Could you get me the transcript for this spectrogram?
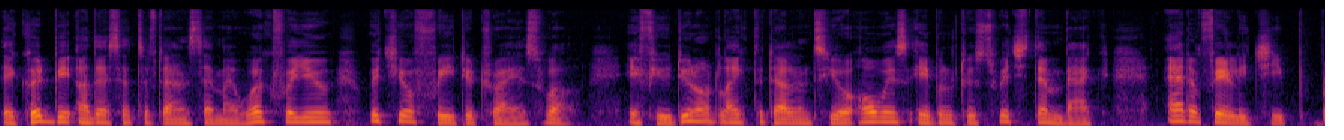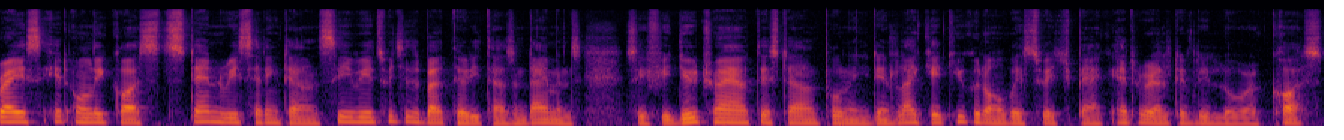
There could be other sets of talents that might work for you, which you're free to try as well. If you do not like the talents, you're always able to switch them back at a fairly cheap price. It only costs 10 resetting talent seaweeds, which is about 30,000 diamonds. So if you do try out this talent pool and you didn't like it, you could always switch back at a relatively lower cost.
